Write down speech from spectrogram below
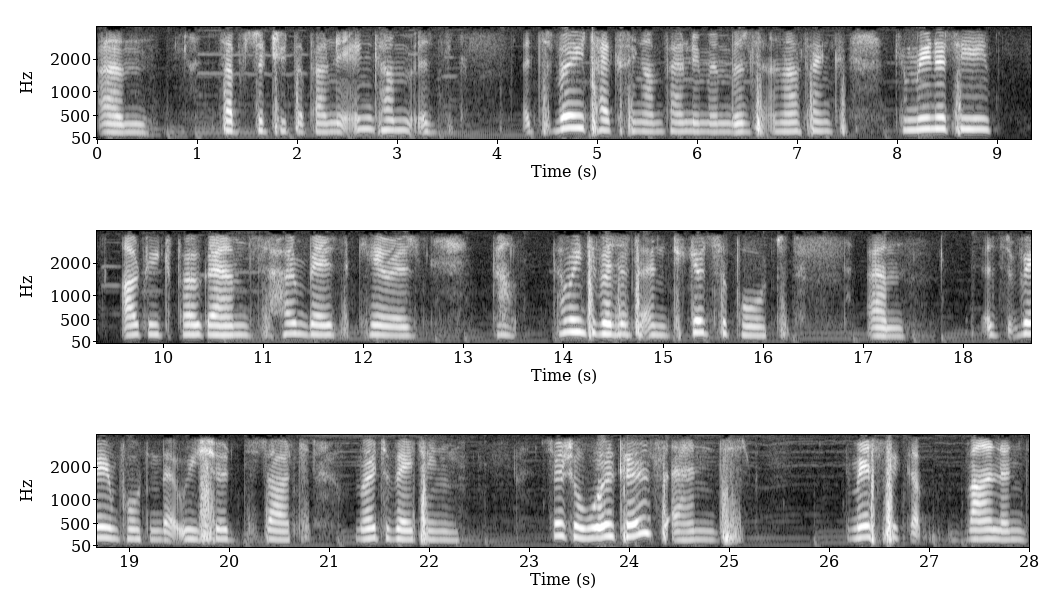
um, substitute the family income is it's very taxing on family members. And I think community outreach programs, home-based carers coming to visit and to give support um, it's very important that we should start motivating social workers and domestic violence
